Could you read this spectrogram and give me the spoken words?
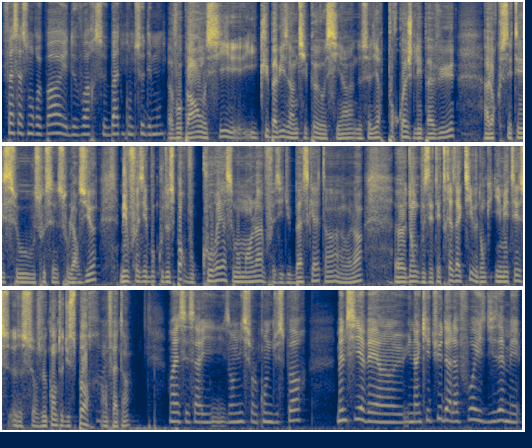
face à son repas et devoir se battre contre ce démon. Vos parents aussi, ils culpabilisent un petit peu aussi, hein, de se dire pourquoi je l'ai pas vu, alors que c'était sous, sous, sous, leurs yeux. Mais vous faisiez beaucoup de sport, vous courez à ce moment-là, vous faisiez du basket, hein, voilà. Euh, donc vous étiez très active, donc ils mettaient sur le compte du sport, en fait. Hein. Ouais, c'est ça. Ils ont mis sur le compte du sport. Même s'il y avait une inquiétude à la fois, ils se disaient mais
